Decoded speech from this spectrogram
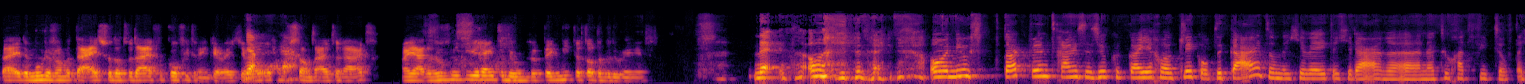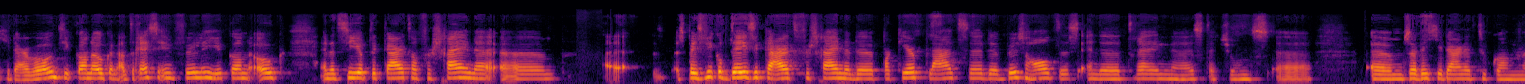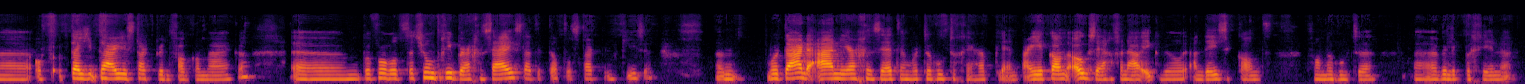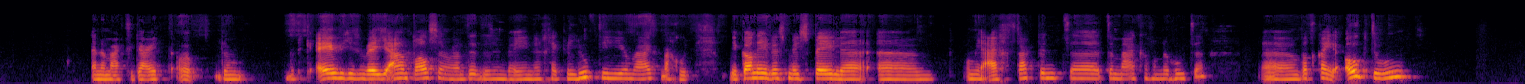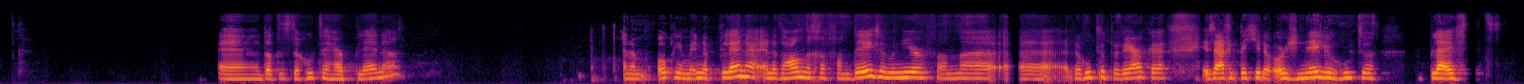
bij de moeder van Matthijs, zodat we daar even koffie drinken, weet je wel, op afstand uiteraard. Maar ja, dat hoeft niet iedereen te doen. Dat denk ik niet dat dat de bedoeling is. Nee om, een nieuw startpunt trouwens te zoeken, kan je gewoon klikken op de kaart, omdat je weet dat je daar uh, naartoe gaat fietsen of dat je daar woont. Je kan ook een adres invullen. Je kan ook, en dat zie je op de kaart al verschijnen, uh, specifiek op deze kaart verschijnen de parkeerplaatsen, de bushaltes en de treinstations. Uh, um, zodat je daar naartoe kan, of dat je daar je startpunt van kan maken. Um, bijvoorbeeld station Driebergen-Zeist, laat ik dat als startpunt kiezen. Dan wordt daar de A neergezet en wordt de route geherpland. Maar je kan ook zeggen van nou, ik wil aan deze kant van de route uh, wil ik beginnen. En dan maakt hij daar, oh, dan moet ik eventjes een beetje aanpassen, want dit is een beetje een gekke loop die hier maakt. Maar goed, je kan hier dus mee spelen um, om je eigen startpunt uh, te maken van de route. Uh, wat kan je ook doen? Uh, dat is de route herplannen. En dan hem in de planner. En het handige van deze manier van uh, uh, de route bewerken, is eigenlijk dat je de originele route blijft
